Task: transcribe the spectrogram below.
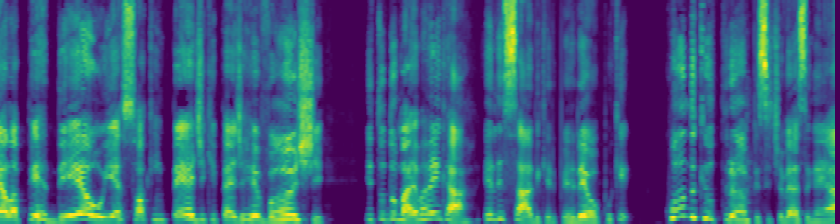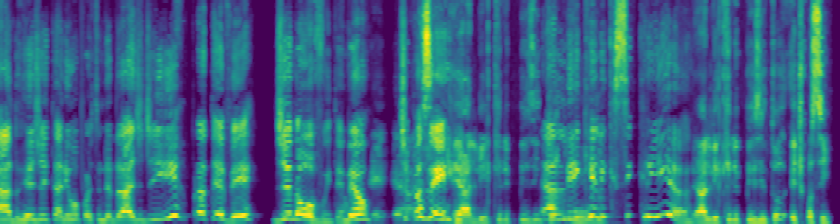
ela perdeu e é só quem perde que pede revanche e tudo mais. Mas vem cá, ele sabe que ele perdeu? Porque quando que o Trump, se tivesse ganhado, rejeitaria uma oportunidade de ir pra TV de novo, entendeu? tipo assim, É ali que ele pisa em é todo ali mundo. que ele que se cria. É ali que ele pisa em todo. É tipo assim,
